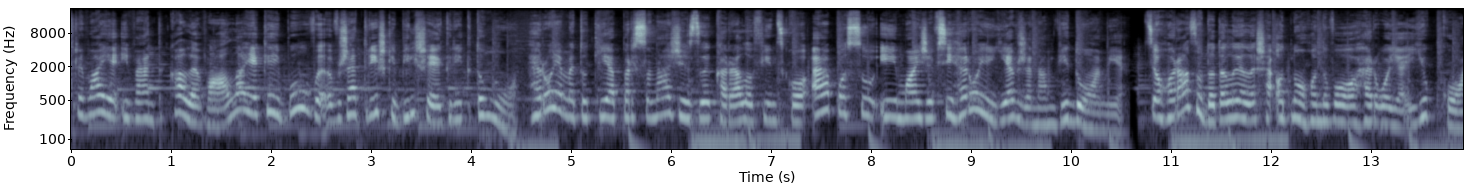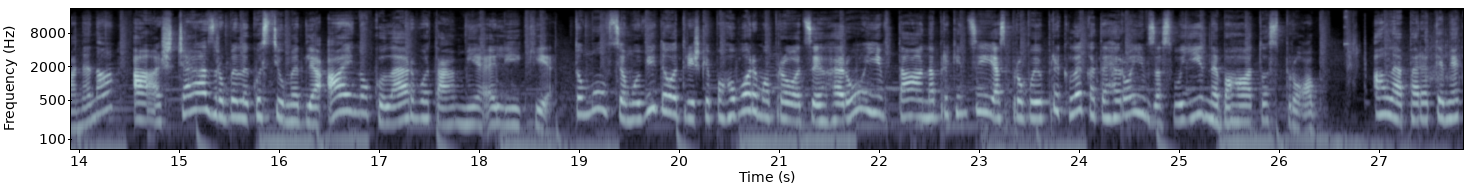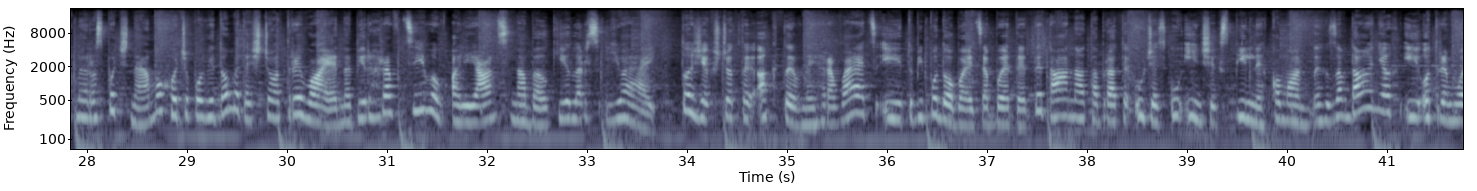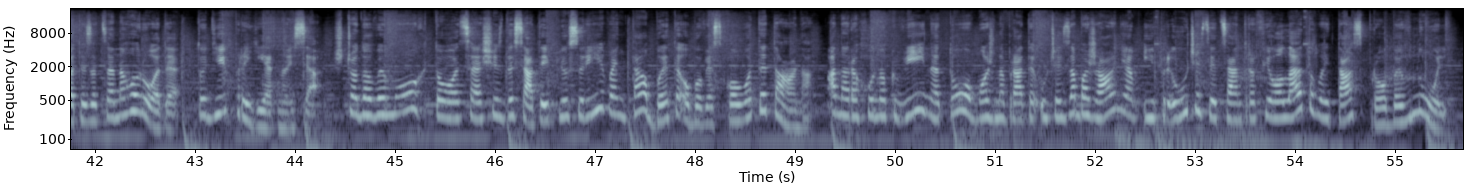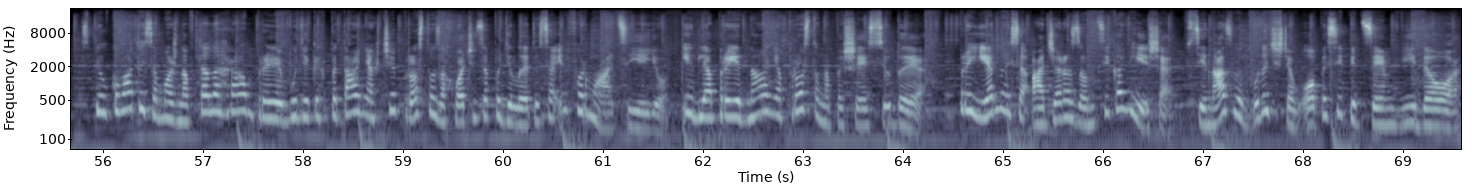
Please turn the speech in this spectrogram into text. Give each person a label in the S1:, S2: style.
S1: Триває івент Калевала, який був вже трішки більше як рік тому. Героями тут є персонажі з карело-фінського епосу, і майже всі герої є вже нам відомі. Цього разу додали лише одного нового героя Юконена, а ще зробили костюми для Айно, Кулерво та Міелікі. Тому в цьому відео трішки поговоримо про цих героїв, та наприкінці я спробую прикликати героїв за свої небагато спроб. Але перед тим як ми розпочнемо, хочу повідомити, що триває набір гравців в альянс на Bellkillers UA. Тож, якщо ти активний гравець і тобі подобається бити титана та брати участь у інших спільних командних завданнях і отримувати за це нагороди, тоді приєднуйся. Щодо вимог, то це 60 плюс рівень та бити обов'язково титана. А на рахунок війни, то можна брати участь за бажанням і при участі центру фіолетовий та спроби в нуль. Спілкуватися можна в Телеграм при будь-яких питаннях чи просто захочеться поділитися інформацією. І для приєднання просто напиши сюди. Приєднуйся, адже разом цікавіше. Всі назви будуть ще в описі під цим відео.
